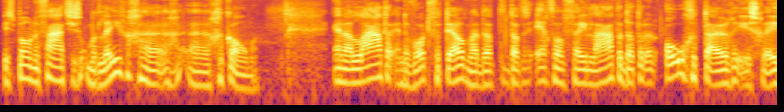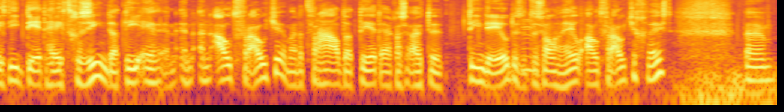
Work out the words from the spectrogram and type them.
is Bonifatius om het leven ge, gekomen. En dan later, en er wordt verteld, maar dat, dat is echt wel veel later, dat er een ooggetuige is geweest die dit heeft gezien. Dat die een, een, een oud vrouwtje, maar dat verhaal dateert ergens uit de 10e eeuw, dus het is wel een heel oud vrouwtje geweest. Um,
